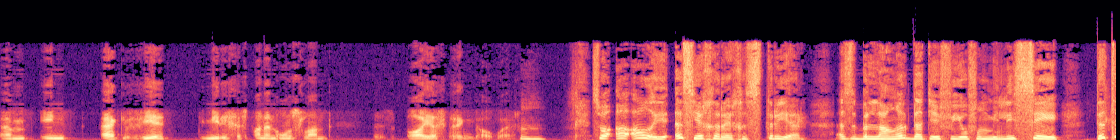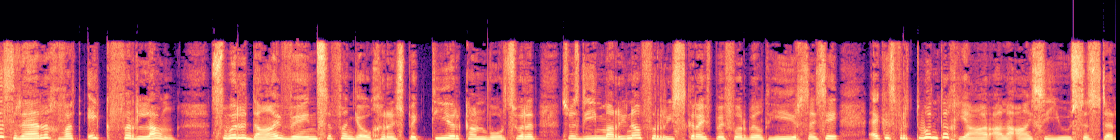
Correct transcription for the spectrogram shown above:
um, en ek weet die mediese span in ons land baie streng daaroor. Hmm. So al, al is jy geregistreer, is dit belangrik dat jy vir jou familie sê Dit is regtig wat ek verlang sodat daai wense van jou gerespekteer kan word sodat soos die Marina Fourie skryf byvoorbeeld hier sy sê ek is vir 20 jaar al 'n ICU suster.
